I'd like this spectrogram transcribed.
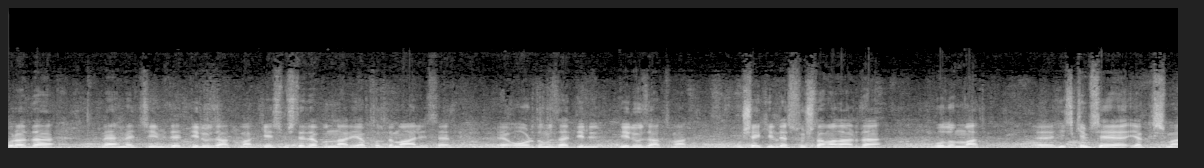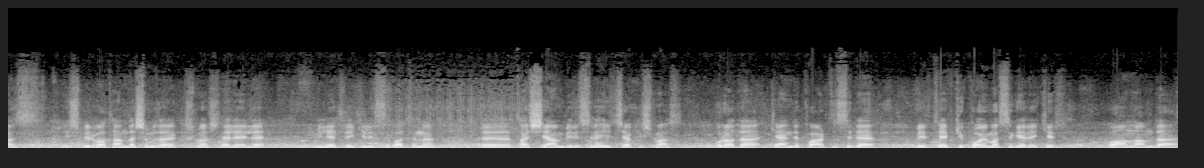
Burada Mehmetçiğimize dil uzatmak, geçmişte de bunlar yapıldı maalesef. E, ordumuza dil, dil uzatmak, bu şekilde suçlamalarda bulunmak e, hiç kimseye yakışmaz. Hiçbir vatandaşımıza yakışmaz. Hele hele milletvekili sıfatını e, taşıyan birisine hiç yakışmaz. Burada kendi partisi de bir tepki koyması gerekir. Bu anlamda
